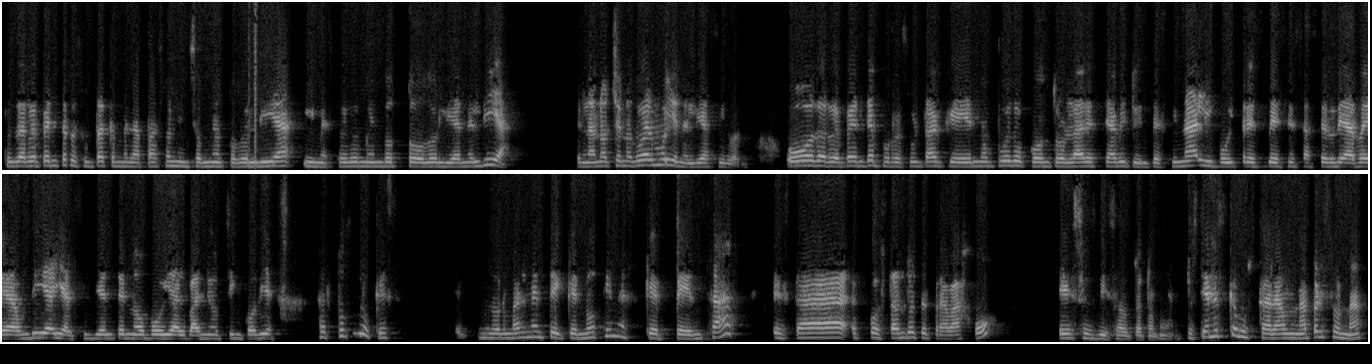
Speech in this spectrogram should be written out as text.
Pues de repente resulta que me la paso en insomnio todo el día y me estoy durmiendo todo el día en el día. En la noche no duermo y en el día sí duermo o de repente pues resulta que no puedo controlar este hábito intestinal y voy tres veces a hacer diarrea un día y al siguiente no voy al baño cinco días. O sea, todo lo que es eh, normalmente que no tienes que pensar está costándote trabajo, eso es disautonomía. Entonces tienes que buscar a una persona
